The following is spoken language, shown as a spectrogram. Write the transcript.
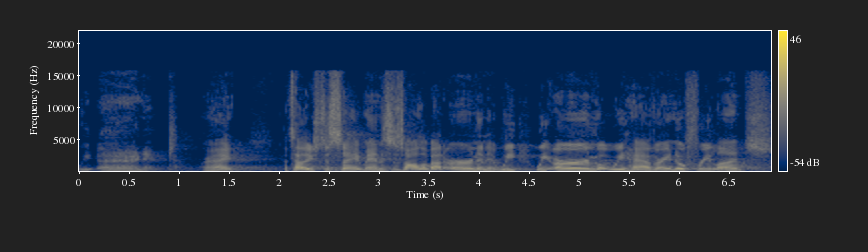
We earn it, right? That's how they used to say. Man, this is all about earning it. We, we earn what we have. There ain't no free lunch.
